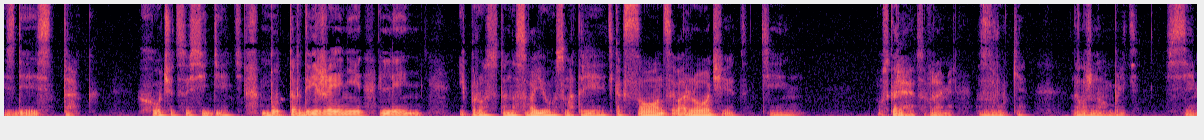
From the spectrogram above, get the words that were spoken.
Здесь хочется сидеть, будто в движении лень. И просто на свою смотреть, как солнце ворочает тень. Ускоряются в раме звуки, должно быть семь.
